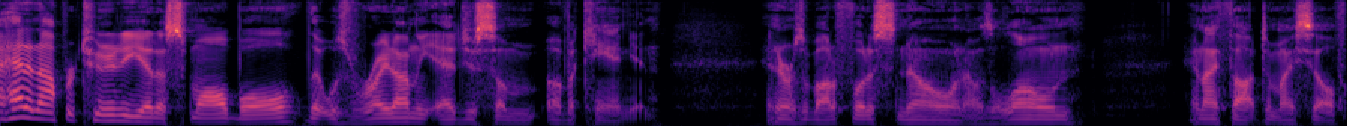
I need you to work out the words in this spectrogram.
I had an opportunity at a small bowl that was right on the edge of some of a canyon, and there was about a foot of snow, and I was alone, and I thought to myself,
